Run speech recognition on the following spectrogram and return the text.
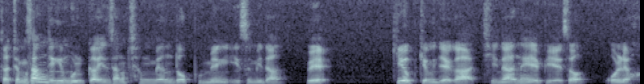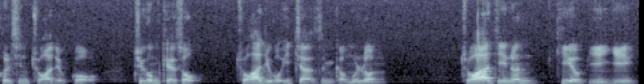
자, 정상적인 물가 인상 측면도 분명히 있습니다. 왜? 기업 경제가 지난해에 비해서 원래 훨씬 좋아졌고 지금 계속 좋아지고 있지 않습니까? 물론 좋아지는 기업 이익이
